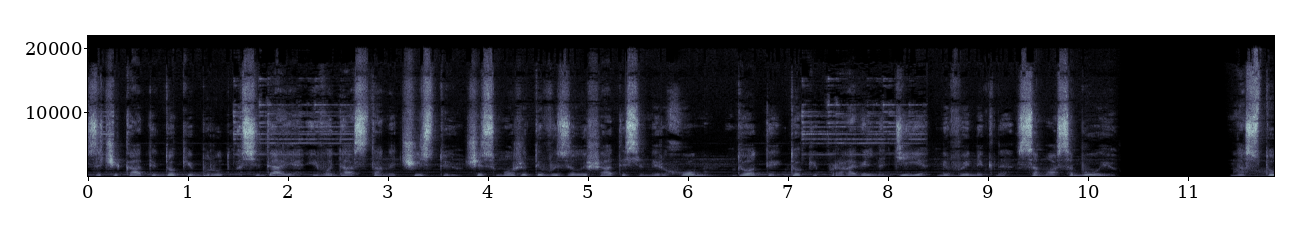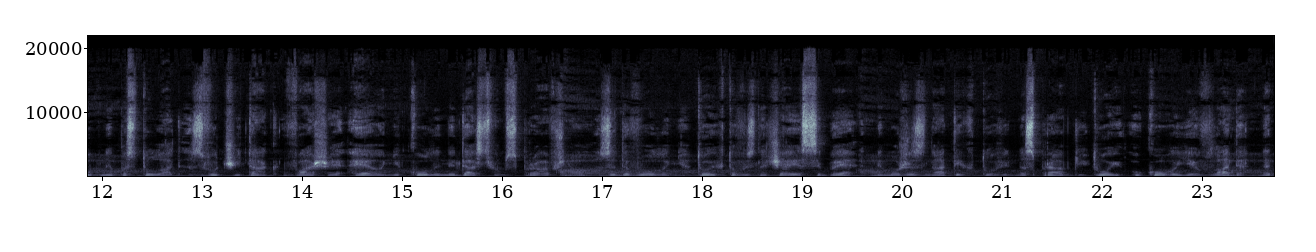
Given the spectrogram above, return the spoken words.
зачекати, доки бруд осідає і вода стане чистою, чи зможете ви залишатися нерухомим доти, доки правильна дія не виникне сама собою. Наступний постулат звучить так: ваше его ніколи не дасть вам справжнього задоволення. Той, хто визначає себе, не може знати, хто він насправді. Той, у кого є влада над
